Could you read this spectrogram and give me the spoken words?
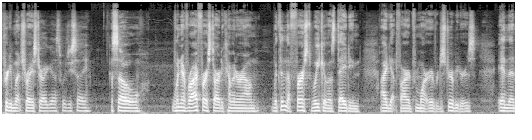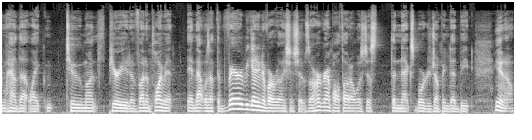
pretty much raised her. I guess would you say? So, whenever I first started coming around, within the first week of us dating, I got fired from White River Distributors, and then had that like two month period of unemployment, and that was at the very beginning of our relationship. So her grandpa thought I was just the next border jumping deadbeat, you know.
